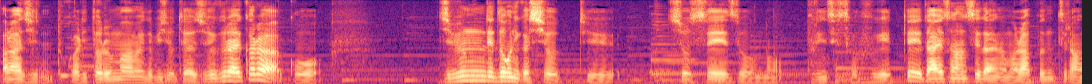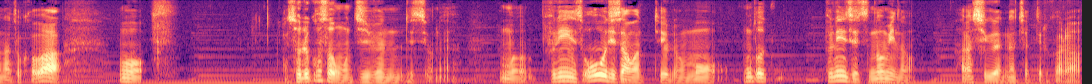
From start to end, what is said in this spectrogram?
アラジンとかリトル・マーメイド美女と野獣ぐらいからこう自分でどうにかしようっていう女性像のプリンセスが増えて第3世代のまラプンツェルアナとかはもうそれこそもう自分ですよね。もうプリンス王子様っていうよりももう本当プリンセスのみの話ぐらいになっちゃってるから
